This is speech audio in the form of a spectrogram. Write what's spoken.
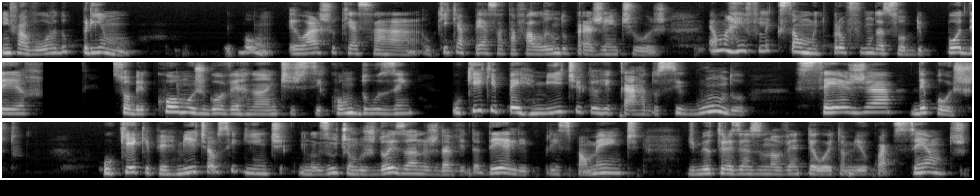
em favor do primo, Bom, eu acho que essa, o que, que a peça está falando para a gente hoje é uma reflexão muito profunda sobre poder, sobre como os governantes se conduzem, o que, que permite que o Ricardo II seja deposto. O que que permite é o seguinte: nos últimos dois anos da vida dele, principalmente, de 1398 a 1400,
